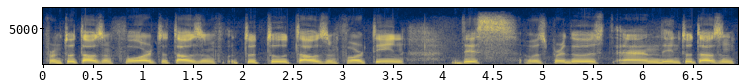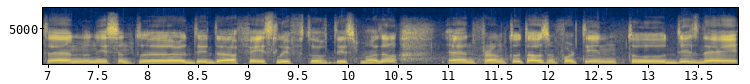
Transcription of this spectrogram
From 2004 2000 to 2014 this was produced and in 2010 Nissan uh, did a facelift of this model. And from 2014 to this day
